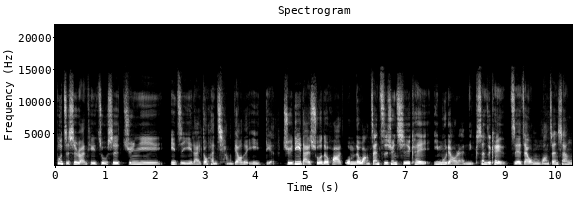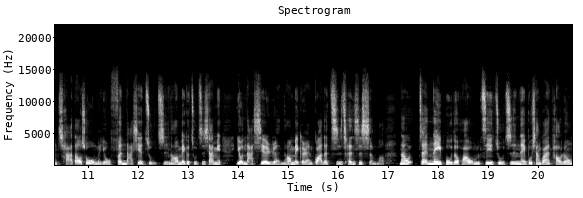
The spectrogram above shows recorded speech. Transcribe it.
不只是软体组，是军医一直以来都很强调的一点。举例来说的话，我们的网站资讯其实可以一目了然，你甚至可以直接在我们网站上查到说我们有分哪些组织，然后每个组织下面有哪些人，然后每个人挂的职称是什么。那在内部的话，我们自己组织内部相关的讨论，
